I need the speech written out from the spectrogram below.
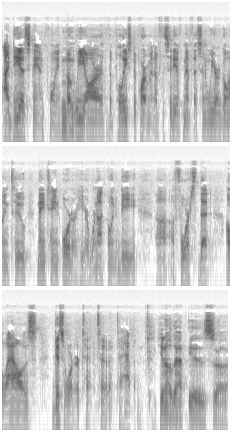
idea standpoint, mm-hmm. but we are the police department of the city of Memphis, and we are going to maintain order here. We're not going to be uh, a force that allows disorder to, to, to happen. You know, that is uh,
